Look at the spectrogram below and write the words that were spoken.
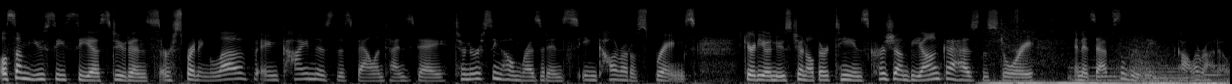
Well, some UCCS students are spreading love and kindness this Valentine's Day to nursing home residents in Colorado Springs. KRDO News Channel 13's Kerjan Bianca has the story, and it's absolutely Colorado.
